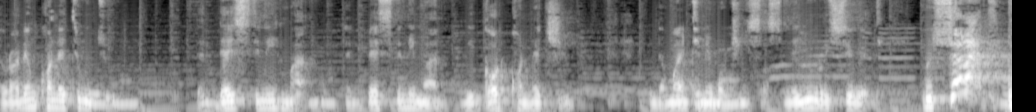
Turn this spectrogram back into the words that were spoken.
Awurade connect you to the destiny man, the destiny man. May God connect you in the mighty name of Jesus. May you receive it. Receive it.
